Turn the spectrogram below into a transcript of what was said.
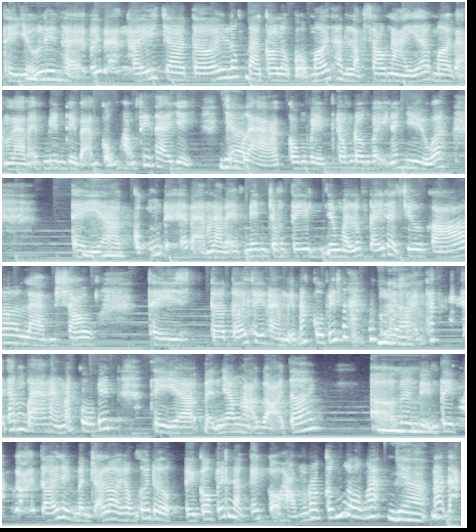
thì giữ ừ. liên hệ với bạn ấy cho tới lúc mà câu lạc bộ mới thành lập sau này á mời bạn làm admin thì bạn cũng không thiết tha gì yeah. chắc dạ. là công việc trong đơn vị nó nhiều á thì uh, cũng để bạn làm admin trong team nhưng mà lúc đấy là chưa có làm sâu thì tới khi hoàng bị mắc covid á là yeah. Dạ. khoảng tháng 2, tháng 3 hoàng mắc covid thì uh, bệnh nhân họ gọi tới ở ừ. bên viện tim họ gọi tới thì mình trả lời không có được vì covid là cái cổ họng nó cứng luôn á yeah. Dạ. nó đặt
